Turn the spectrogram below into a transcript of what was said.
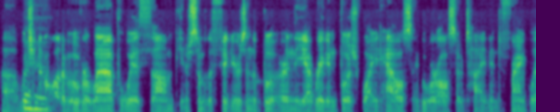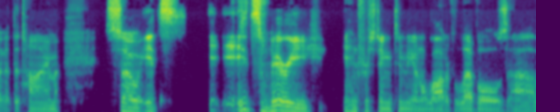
uh, which mm-hmm. had a lot of overlap with, um, you know, some of the figures in the book or in the uh, Reagan Bush White House who were also tied into Franklin at the time. So it's it, it's very interesting to me on a lot of levels. Uh,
